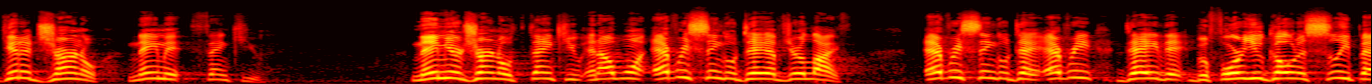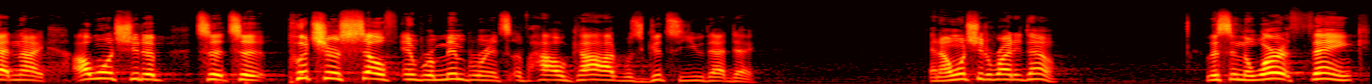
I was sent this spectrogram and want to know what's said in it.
Get a journal. Name it thank you. Name your journal thank you. And I want every single day of your life, every single day, every day that before you go to sleep at night, I want you to, to, to put yourself in remembrance of how God was good to you that day. And I want you to write it down. Listen, the word thank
